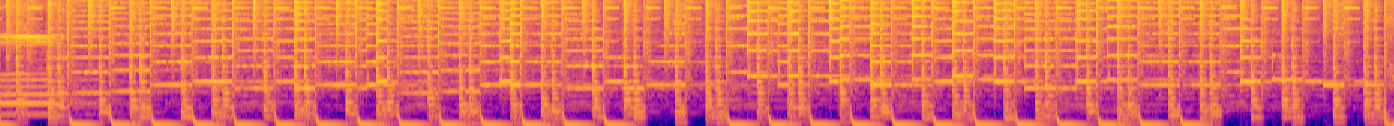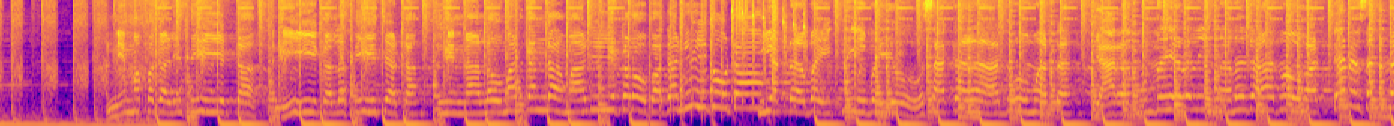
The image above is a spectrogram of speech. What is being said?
ನಿಮ್ಮಪ್ಪ ಇಟ್ಟ ನೀ ಕಲತಿ ಚಟ. ನಿನ್ನ ಲವ್ ಮಾಡಿದಂಗ ಮಾಡಿ ಇಟ್ಟಳೋ ಬಗ ನೀ ಗೂಟ. ಎಟ್ಟ ಬೈತಿ ಬೈಯೋ ಸಾಕ ಆಗು ಮಠ ಯಾರ ಮುಂದೆ ಹೇಳಲಿ ನನಗಾಗು ಹೊಟ್ಟೆನ ಸಟ್ಟ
